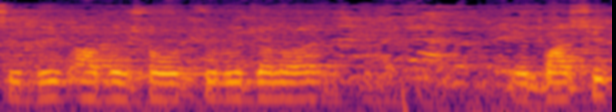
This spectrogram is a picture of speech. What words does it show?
সিদ্দিক আদর্শ উচ্চ বিদ্যালয় বার্ষিক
